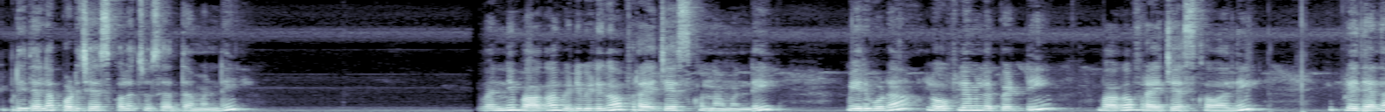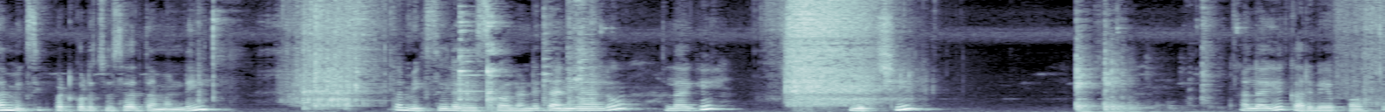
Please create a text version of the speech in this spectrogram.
ఇప్పుడు ఇది ఎలా పొడి చేసుకోవాలో చూసేద్దామండి. ఇవన్నీ బాగా విడివిడిగా ఫ్రై చేసుకున్నామండి. మీరు కూడా లో ఫ్లేమ్లో పెట్టి బాగా ఫ్రై చేసుకోవాలి. ఇప్పుడు ఇది ఎలా మిక్సీకి పట్టుకోవాలో చూసేద్దామండి. మిక్సీలో వేసుకోవాలండి. ధనియాలు అలాగే మిర్చి అలాగే కరివేపాకు.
